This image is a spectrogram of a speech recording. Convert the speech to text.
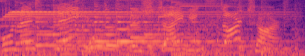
Una estrella, the shining star charm.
